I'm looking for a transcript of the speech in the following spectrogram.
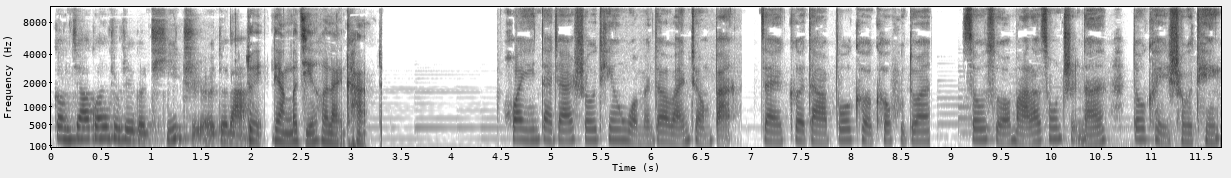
更加关注这个体脂，对吧？对，两个结合来看。欢迎大家收听我们的完整版。在各大播客客户端搜索“马拉松指南”都可以收听。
